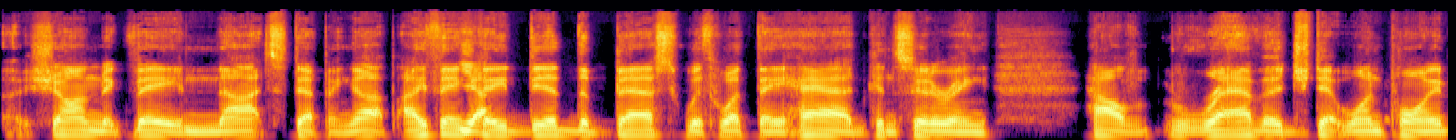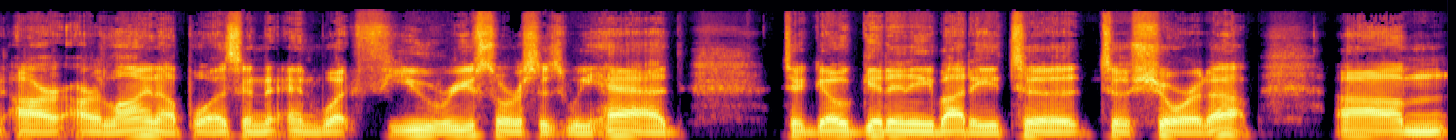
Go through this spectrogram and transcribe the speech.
uh, Sean McVay not stepping up. I think yeah. they did the best with what they had, considering how ravaged at one point our, our lineup was and, and what few resources we had to go get anybody to to shore it up. Um,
